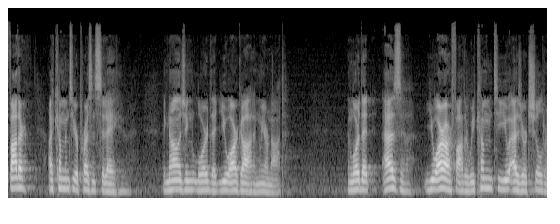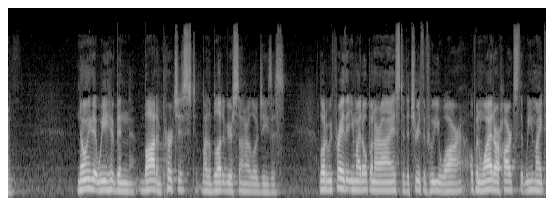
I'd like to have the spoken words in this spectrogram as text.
Father, I come into your presence today, acknowledging, Lord, that you are God and we are not. And Lord, that as you are our Father, we come to you as your children, knowing that we have been bought and purchased by the blood of your Son, our Lord Jesus. Lord, we pray that you might open our eyes to the truth of who you are, open wide our hearts that we might uh,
